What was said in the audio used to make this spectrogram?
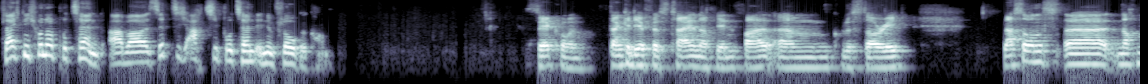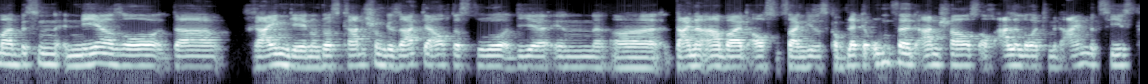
vielleicht nicht 100 Prozent, aber 70, 80 Prozent in den Flow gekommen. Sehr cool. Danke dir fürs Teilen auf jeden Fall. Ähm, coole Story. Lass uns äh, noch mal ein bisschen näher so da reingehen. Und du hast gerade schon gesagt ja auch, dass du dir in äh, deiner Arbeit auch sozusagen dieses komplette Umfeld anschaust, auch alle Leute mit einbeziehst,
